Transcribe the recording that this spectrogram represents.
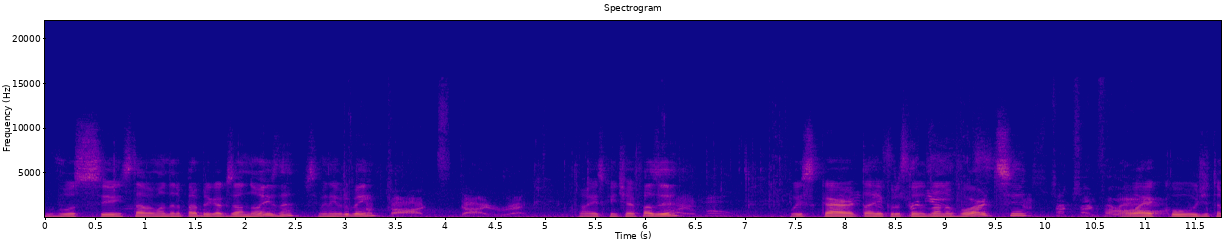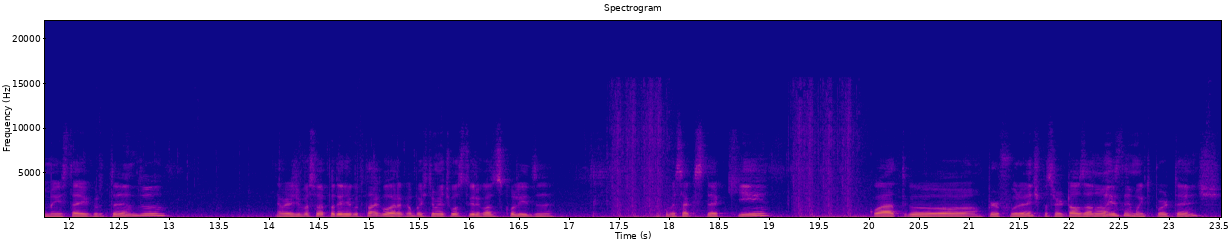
Você estava mandando para brigar com os anões, né? Se me lembro bem. Então é isso que a gente vai fazer. O Scar está recrutando lá no Vórtice. O Echoed também está recrutando. Na verdade você vai poder recrutar agora. Acabou de terminar de construir o negócio escolhidos, né? Vou começar com esse daqui. Quatro perfurantes para acertar os anões, né? Muito importante.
